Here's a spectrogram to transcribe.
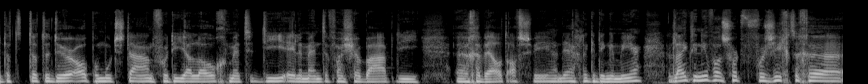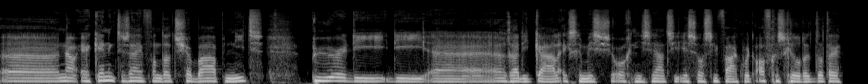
dat, dat de deur open moet staan... voor dialoog met die elementen van Shabab... die geweld afzweren en dergelijke dingen meer. Het lijkt in ieder geval een soort voorzichtige nou, erkenning te zijn... van dat Shabab niet puur die, die uh, radicale extremistische organisatie is... zoals die vaak wordt afgeschilderd. Dat, er,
